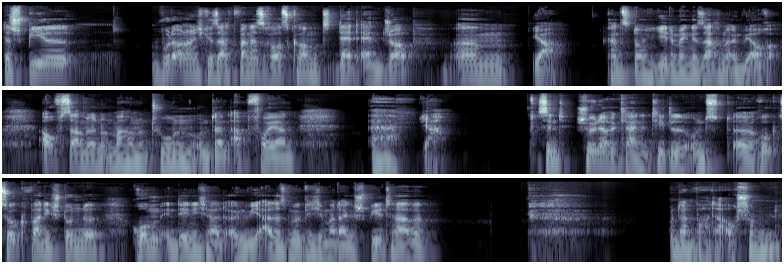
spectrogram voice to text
Das Spiel wurde auch noch nicht gesagt, wann es rauskommt. Dead End Job. Ähm, ja, kannst noch jede Menge Sachen irgendwie auch aufsammeln und machen und tun und dann abfeuern. Äh, ja, sind schönere kleine Titel und äh, ruckzuck war die Stunde rum, in denen ich halt irgendwie alles Mögliche mal da gespielt habe. Und dann war da auch schon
